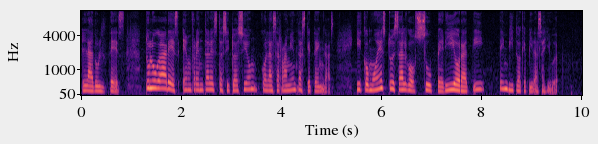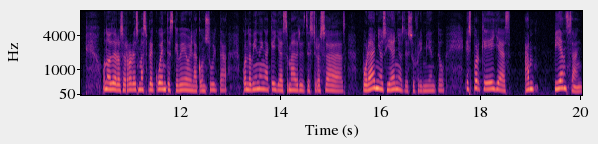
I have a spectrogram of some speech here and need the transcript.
la adultez. Tu lugar es enfrentar esta situación con las herramientas que tengas. Y como esto es algo superior a ti, te invito a que pidas ayuda. Uno de los errores más frecuentes que veo en la consulta, cuando vienen aquellas madres destrozadas por años y años de sufrimiento, es porque ellas han piensan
